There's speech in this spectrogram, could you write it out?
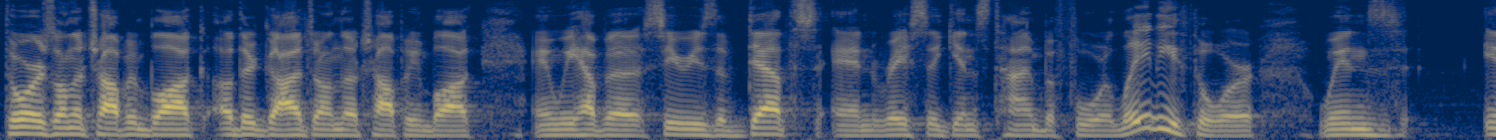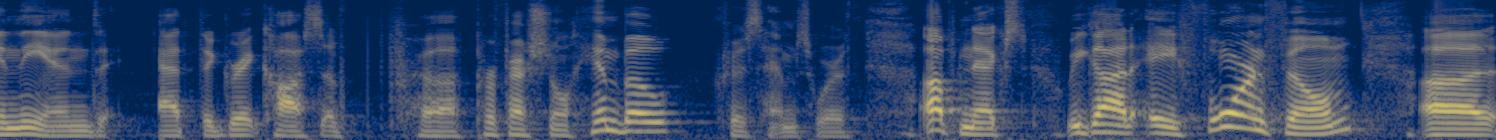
Thor is on the chopping block, other gods are on the chopping block, and we have a series of deaths and race against time before Lady Thor wins in the end at the great cost of uh, professional himbo Chris Hemsworth. Up next, we got a foreign film. Uh,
